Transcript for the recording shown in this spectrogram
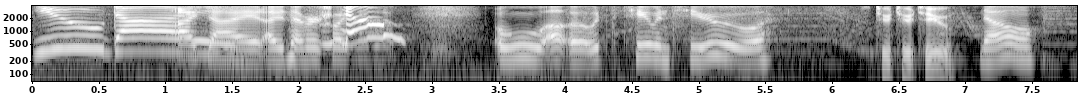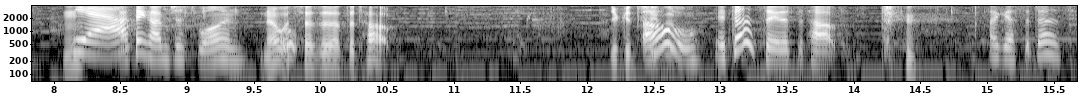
You died. I died. I never quite. No. Oh, uh oh. It's two and two. It's 222. No, Yeah. I think I'm just one. No, it says it at the top. You could see Oh, it does say it at the top. I guess it does.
